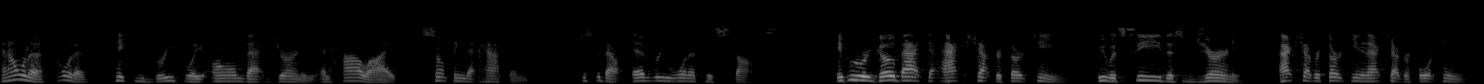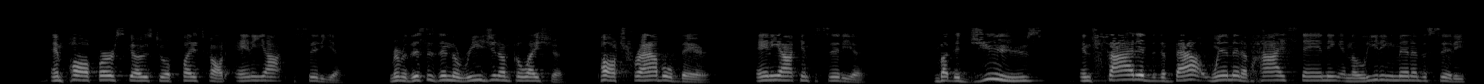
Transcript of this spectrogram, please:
And I want to I want to take you briefly on that journey and highlight something that happened just about every one of his stops. If we were to go back to Acts chapter 13, we would see this journey. Acts chapter 13 and Acts chapter 14. And Paul first goes to a place called Antioch Pisidia. Remember, this is in the region of Galatia. Paul traveled there, Antioch and Pisidia. But the Jews incited the devout women of high standing and the leading men of the city,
